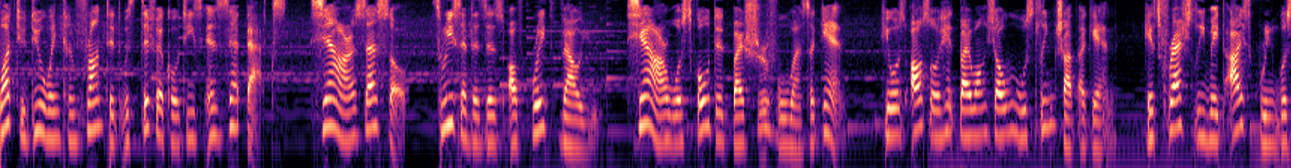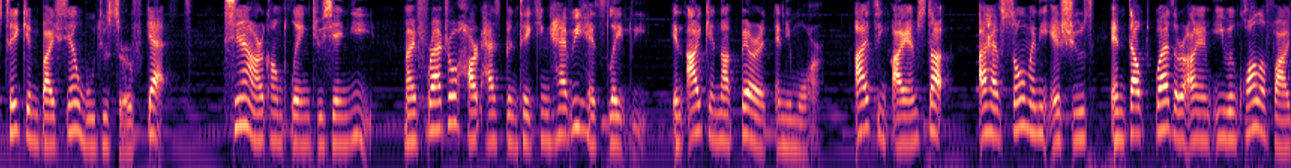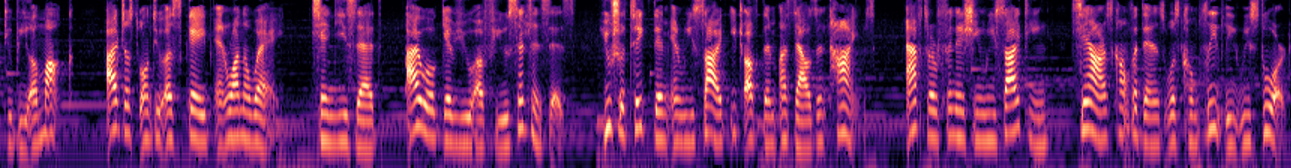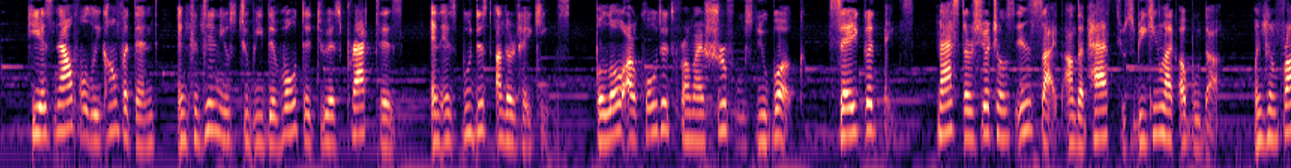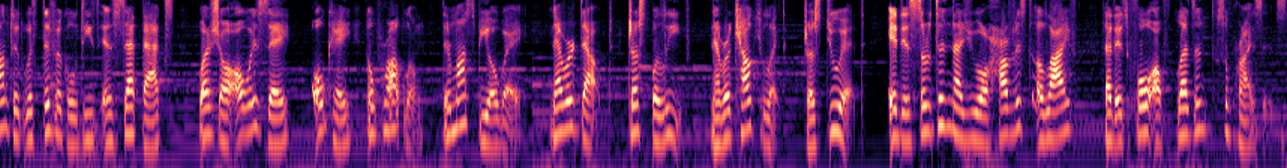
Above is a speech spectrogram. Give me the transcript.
What to do when confronted with difficulties and setbacks. Xian'er says so. Three sentences of great value. Xian'er was scolded by Shifu once again. He was also hit by Wang Xiaowu's slingshot again. His freshly made ice cream was taken by Xian Wu to serve guests. Xian'er complained to Xian Yi, My fragile heart has been taking heavy hits lately, and I cannot bear it anymore. I think I am stuck. I have so many issues and doubt whether I am even qualified to be a monk. I just want to escape and run away. Xian Yi said, I will give you a few sentences. You should take them and recite each of them a thousand times. After finishing reciting, Xian'er's confidence was completely restored. He is now fully confident and continues to be devoted to his practice and his Buddhist undertakings. Below are quoted from my Shifu's new book, Say Good Things, Master Xuecheng's insight on the path to speaking like a Buddha. When confronted with difficulties and setbacks, one shall always say, Okay, no problem. There must be a way. Never doubt, just believe. Never calculate, just do it. It is certain that you will harvest a life that is full of pleasant surprises.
